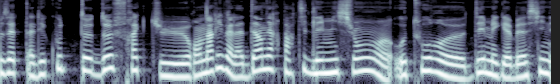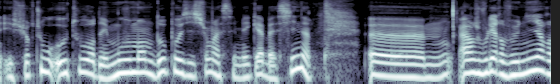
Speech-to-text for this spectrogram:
Vous êtes à l'écoute de Fracture. On arrive à la dernière partie de l'émission euh, autour euh, des méga-bassines et surtout autour des mouvements d'opposition à ces méga-bassines. Euh, alors je voulais revenir,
